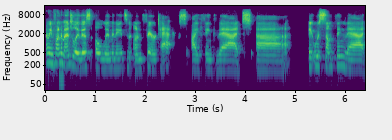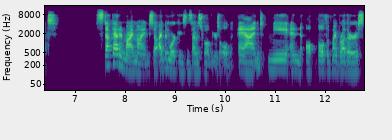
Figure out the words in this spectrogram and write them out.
I mean, fundamentally, this eliminates an unfair tax. I think that uh, it was something that stuck out in my mind. So I've been working since I was 12 years old, and me and all, both of my brothers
